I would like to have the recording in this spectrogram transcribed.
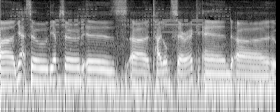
uh, yeah, so the episode is uh, titled Sarek, and uh,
